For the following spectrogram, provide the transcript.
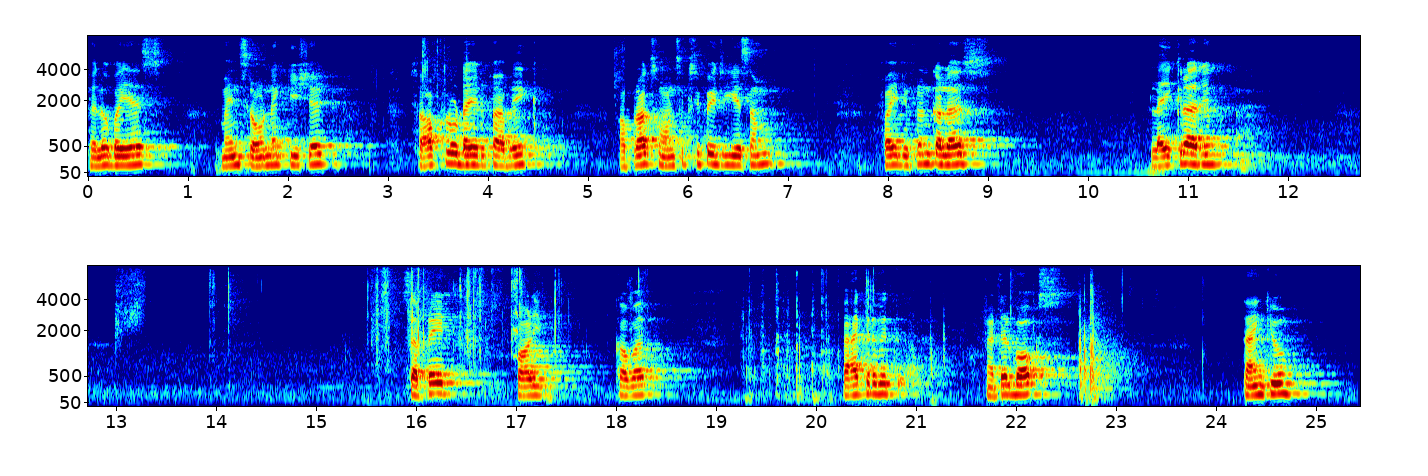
Hello buyers, men's round neck t-shirt, soft flow dyed fabric, approx 165 GSM, five different colors, lycra rib, separate poly cover, packed with metal box. Thank you.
